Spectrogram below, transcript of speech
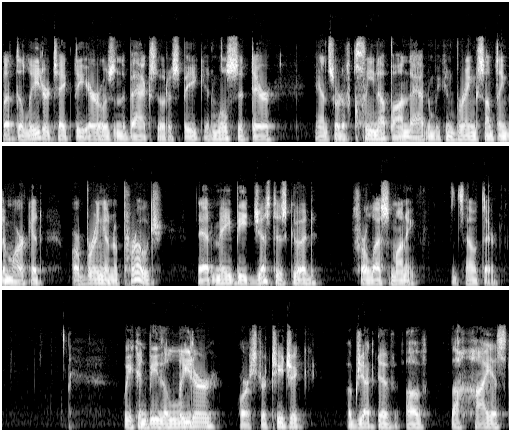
let the leader take the arrows in the back, so to speak, and we'll sit there and sort of clean up on that, and we can bring something to market or bring an approach that may be just as good for less money. It's out there. We can be the leader or strategic objective of the highest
